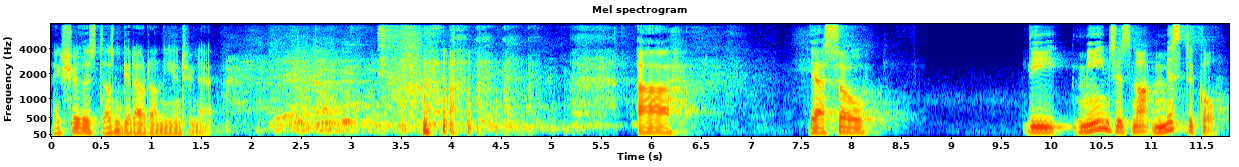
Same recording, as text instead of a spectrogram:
make sure this doesn't get out on the internet. uh, yeah, so the means is not mystical.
